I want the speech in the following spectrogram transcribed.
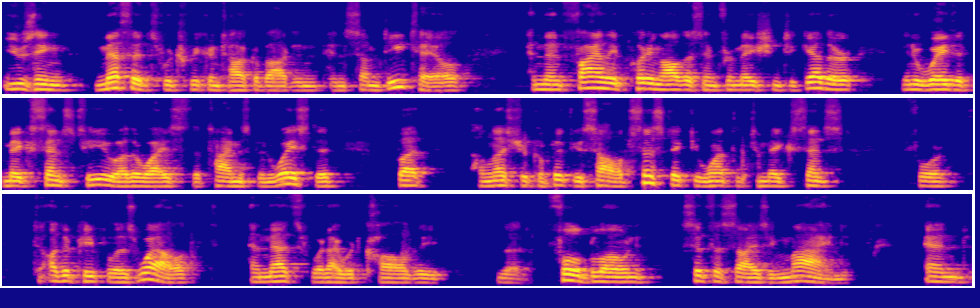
using methods which we can talk about in, in some detail, and then finally putting all this information together in a way that makes sense to you, otherwise the time has been wasted. But unless you're completely solipsistic, you want it to make sense for to other people as well. And that's what I would call the, the full-blown synthesizing mind. And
